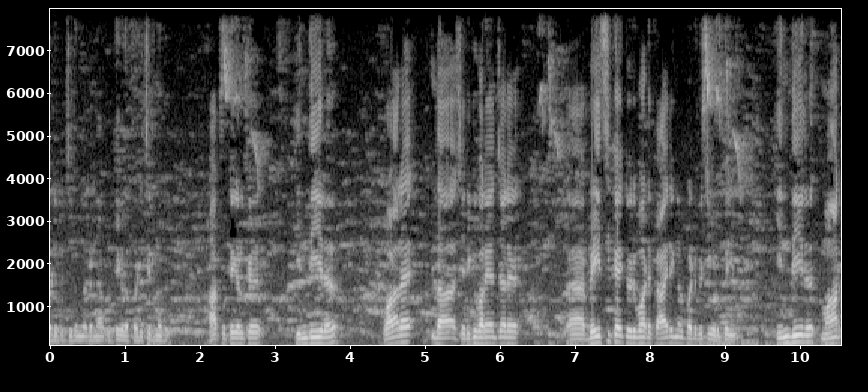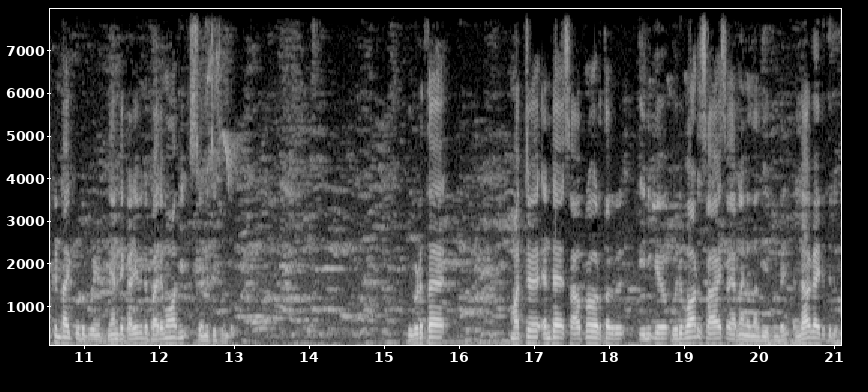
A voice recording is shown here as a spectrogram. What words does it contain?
പഠിപ്പിച്ചിരുന്നത് ആ കുട്ടികളെ പഠിച്ചിരുന്നത്. ആ കുട്ടികൾക്ക് ഹിന്ദിയിൽ വളരെ എന്താ ശരിക്കും പറയാൻ വെച്ചാൽ ബേസിക്കായിട്ട് ഒരുപാട് കാര്യങ്ങൾ പഠിപ്പിച്ചു കൊടുക്കുകയും ഹിന്ദിയിൽ മാർക്ക് ഉണ്ടാക്കി കൊടുക്കുകയും ഞാൻ എന്റെ കഴിവിന്റെ പരമാവധി ശ്രമിച്ചിട്ടുണ്ട്. ഇവിടുത്തെ മറ്റ് എന്റെ സഹപ്രവർത്തകർ എനിക്ക് ഒരുപാട് സഹായ സഹകരണങ്ങൾ നൽകിയിട്ടുണ്ട്. എല്ലാ കാര്യത്തിലും.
